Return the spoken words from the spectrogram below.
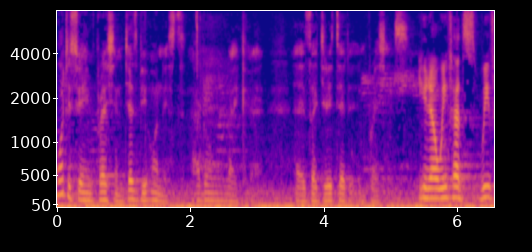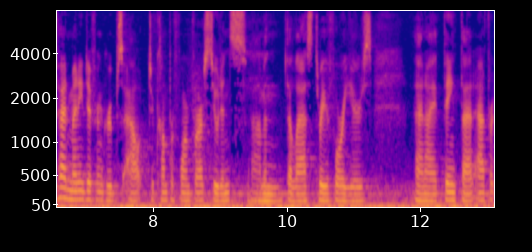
what is your impression? Just be honest. I don't like uh, exaggerated impressions. You know, we've had, we've had many different groups out to come perform for our students um, in the last three or four years. And I think that Afro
